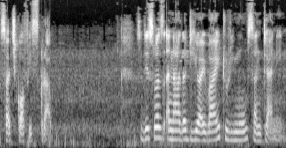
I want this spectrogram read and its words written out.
such coffee scrub so this was another DIY to remove sun tanning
